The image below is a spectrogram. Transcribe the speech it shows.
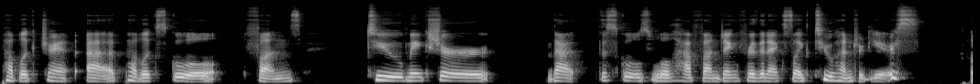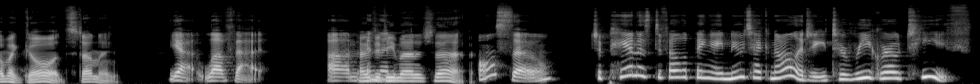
public tra- uh, public school funds to make sure that the schools will have funding for the next like 200 years. Oh my god, stunning. Yeah, love that. Um, How did you manage that? Also, Japan is developing a new technology to regrow teeth.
